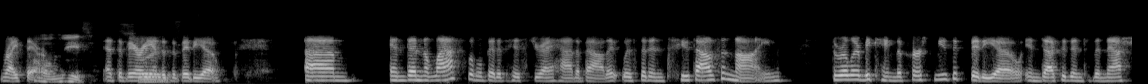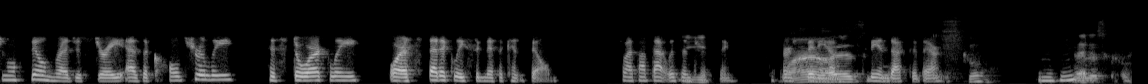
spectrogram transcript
right there Oh, neat. at the very end of the video. Um, and then the last little bit of history I had about it was that in 2009, Thriller became the first music video inducted into the National Film Registry as a culturally, historically, or aesthetically significant film. So I thought that was interesting. The first Wow, video to be inducted there. That is Cool. Mhm. That is cool.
